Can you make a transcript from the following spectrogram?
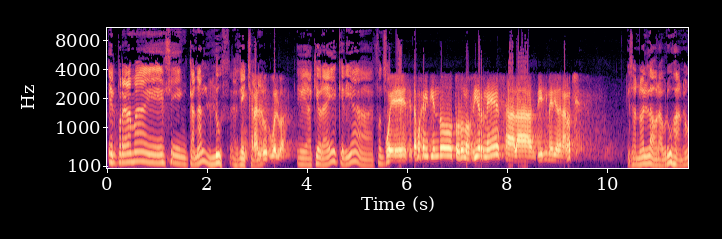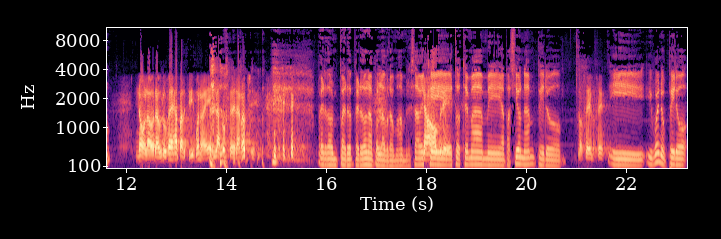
El programa es en Canal Luz, has dicho. En Canal Luz, Huelva. Eh, ¿A qué hora es? ¿Qué día, Alfonso? Pues estamos emitiendo todos los viernes a las diez y media de la noche. Esa no es la hora bruja, ¿no? No, la hora bruja es a partir, bueno, es las doce de la noche. Perdón, perdona por la broma, hombre. Sabes que estos temas me apasionan, pero... Lo sé, lo sé. Y, y bueno, pero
